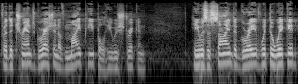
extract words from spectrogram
For the transgression of my people he was stricken. He was assigned a grave with the wicked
